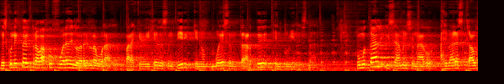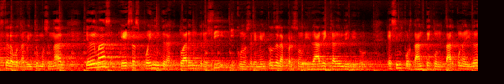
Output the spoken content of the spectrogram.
Desconecta del trabajo fuera del horario laboral para que dejes de sentir que no puedes centrarte en tu bienestar. Como tal, y se ha mencionado, hay varias causas del agotamiento emocional y además estas pueden interactuar entre sí y con los elementos de la personalidad de cada individuo. Es importante contar con ayuda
